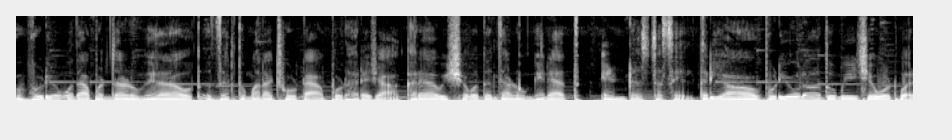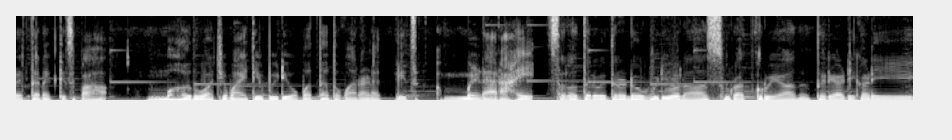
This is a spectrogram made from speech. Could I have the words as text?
व्हिडिओमध्ये आपण जाणून घेणार आहोत. जर तुम्हाला छोट्या पुढाऱ्याच्या खऱ्या आयुष्याबद्दल जाणून घेण्यात इंटरेस्ट असेल तर या व्हिडिओला तुम्ही शेवटपर्यंत नक्कीच पहा. महत्त्वाची माहिती व्हिडिओमधनं तुम्हाला नक्कीच मिळणार आहे. चला तर मित्रांनो व्हिडिओला सुरुवात करूयात. तर या ठिकाणी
